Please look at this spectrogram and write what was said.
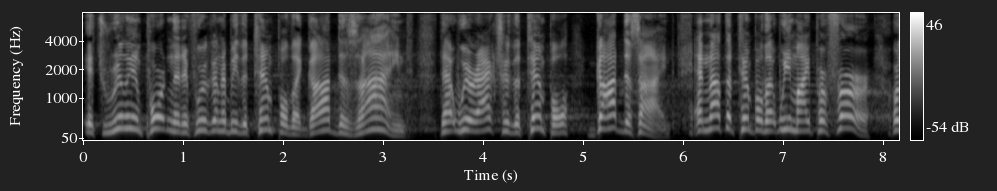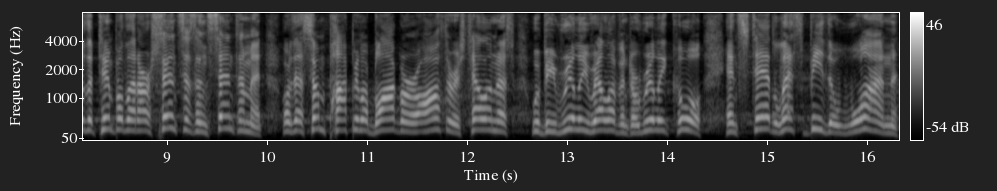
It's really important that if we're going to be the temple that God designed, that we're actually the temple God designed, and not the temple that we might prefer, or the temple that our senses and sentiment, or that some popular blogger or author is telling us would be really relevant or really cool. Instead, let's be the one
